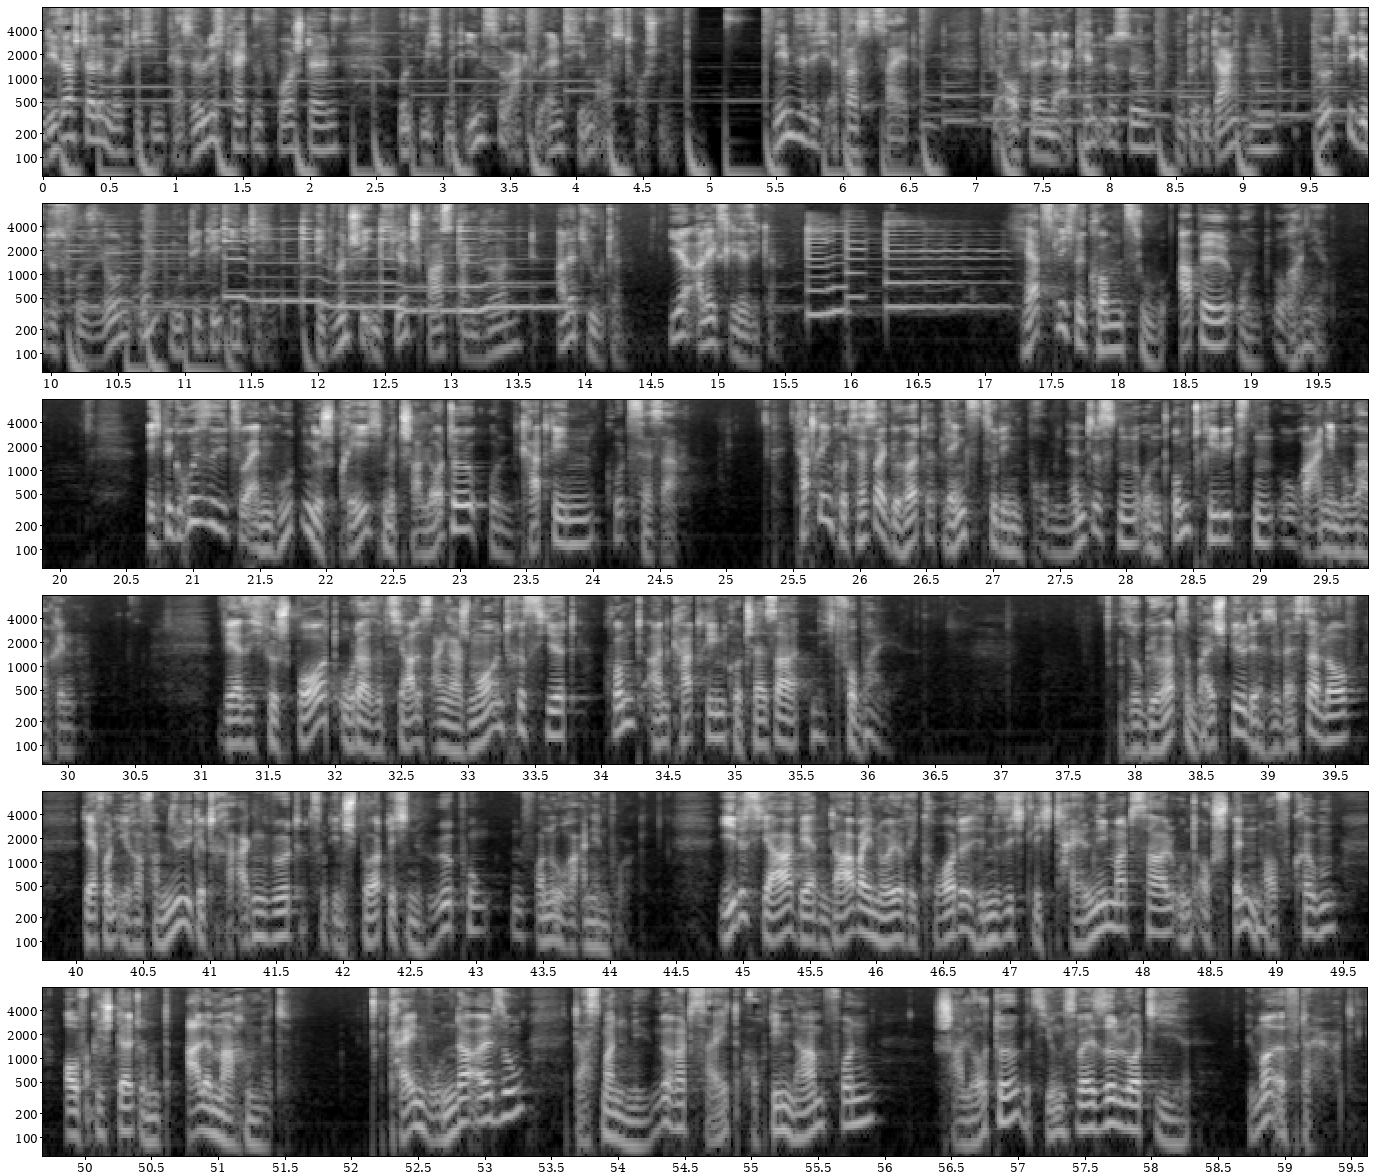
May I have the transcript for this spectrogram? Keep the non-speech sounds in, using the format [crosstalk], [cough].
An dieser Stelle möchte ich Ihnen Persönlichkeiten vorstellen und mich mit Ihnen zu aktuellen Themen austauschen. Nehmen Sie sich etwas Zeit für auffällende Erkenntnisse, gute Gedanken, würzige Diskussionen und mutige Ideen. Ich wünsche Ihnen viel Spaß beim Hören. Alle Tute. Ihr Alex Lesicke. Herzlich willkommen zu Appel und Oranje. Ich begrüße Sie zu einem guten Gespräch mit Charlotte und Katrin Kozessa. Katrin Kozessa gehört längst zu den prominentesten und umtriebigsten Oranienburgerinnen. Wer sich für Sport oder soziales Engagement interessiert, kommt an Katrin Kozessa nicht vorbei. So gehört zum Beispiel der Silvesterlauf, der von ihrer Familie getragen wird, zu den sportlichen Höhepunkten von Oranienburg. Jedes Jahr werden dabei neue Rekorde hinsichtlich Teilnehmerzahl und auch Spendenaufkommen aufgestellt und alle machen mit. Kein Wunder also, dass man in jüngerer Zeit auch den Namen von Charlotte bzw. Lotti immer öfter hört.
